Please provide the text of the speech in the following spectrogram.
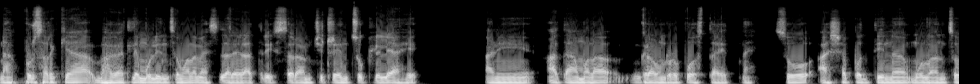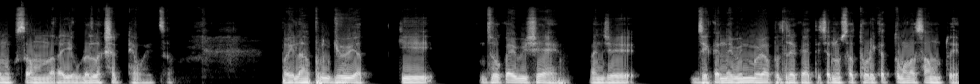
नागपूर सारख्या भागातल्या मुलींचं मला मेसेज आले रात्री सर आमची ट्रेन चुकलेली आहे आणि आता आम्हाला ग्राउंडवर पोहोचता येत नाही. सो अशा पद्धतीनं मुलांचं नुकसान होणार आहे एवढं लक्षात ठेवायचं. पहिला आपण घेऊयात की जो काही विषय आहे म्हणजे जे काही नवीन वेळापत्रक आहे त्याच्यानुसार थोडक्यात तुम्हाला सांगतोय.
